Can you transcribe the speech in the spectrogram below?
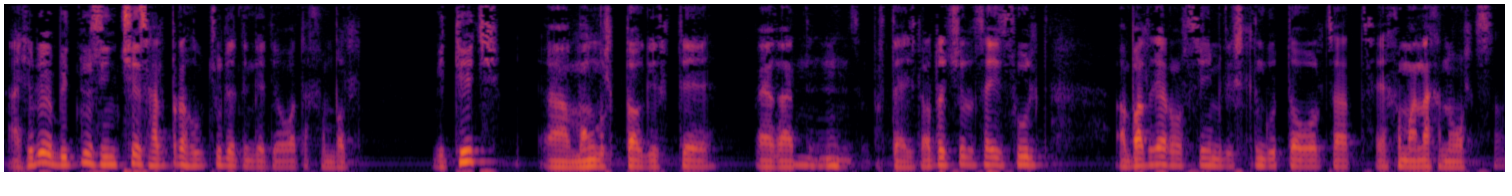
А хэрвээ биднээс энэ ч салбараа хөгжүүлээд ингээд яваад ах юм бол мэдээж Монголдоо гэртээ байгаад салбартай ажил. Одоо жишээл сая сүүлд Болгар улсын мэрэгчлэнгүүдтэй уулзаад саяхан манайх нь уулзсан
